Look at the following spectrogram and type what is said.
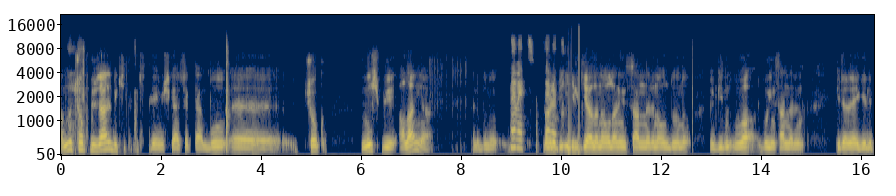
Ama çok güzel bir kitleymiş gerçekten. Bu e, çok niş bir alan ya. Hani bunu evet, böyle evet. bir ilgi alanı olan insanların olduğunu ve bir, bu, bu insanların bir araya gelip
